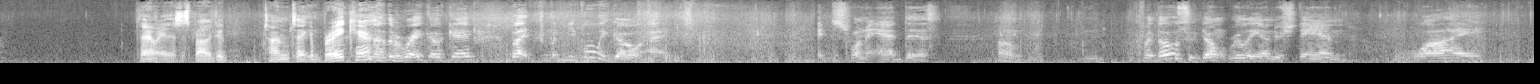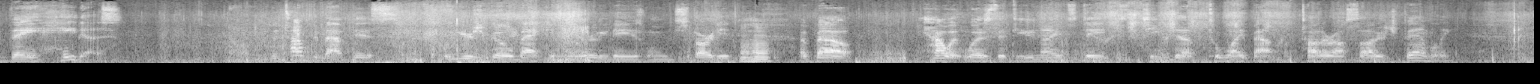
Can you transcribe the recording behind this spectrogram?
so anyway, this is probably a good time to take a break here. Another break, okay? But but before we go, I I just want to add this. Um, for those who don't really understand why they hate us, um, we talked about this a couple years ago, back in the early days when we started, Uh-huh. about how it was that the United States teamed up to wipe out Muqtada al-Sadr's family.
